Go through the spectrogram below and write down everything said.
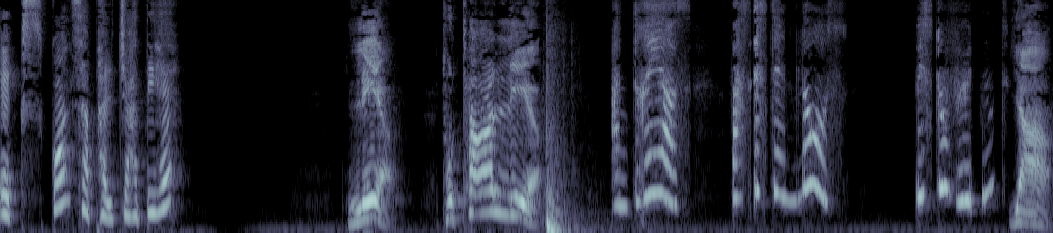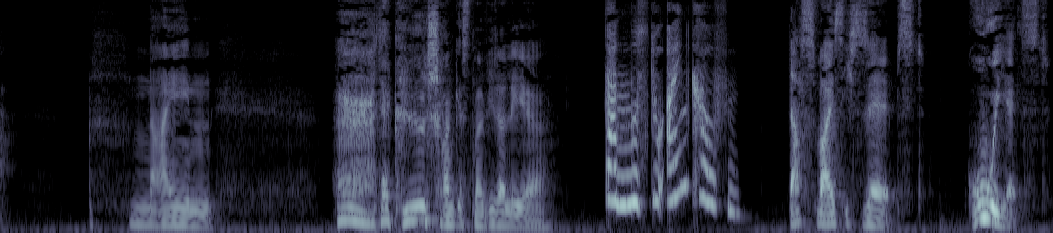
एक्स कौन सा फल चाहती है Leer. Total leer. Andreas, was ist denn los? Bist du wütend? Ja. Nein. Der Kühlschrank ist mal wieder leer. Dann musst du einkaufen. Das weiß ich selbst. Ruhe jetzt.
